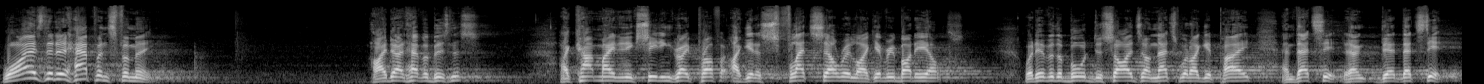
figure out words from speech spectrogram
Why is it it happens for me? I don't have a business. I can't make an exceeding great profit. I get a flat salary like everybody else. Whatever the board decides on, that's what I get paid, and that's it. That's it.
